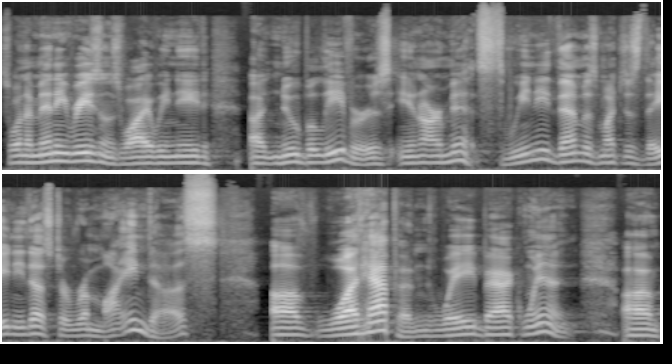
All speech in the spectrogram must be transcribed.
It's one of many reasons why we need uh, new believers in our midst. We need them as much as they need us to remind us of what happened way back when. Um,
